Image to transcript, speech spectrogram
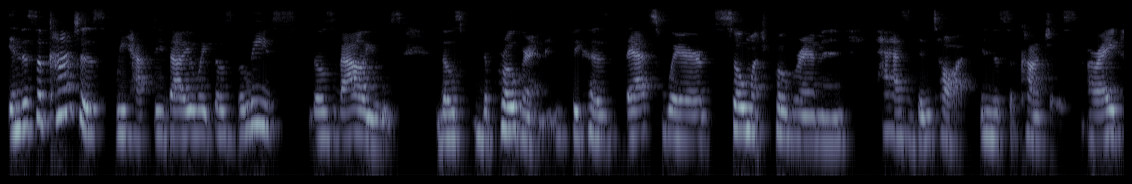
in the subconscious we have to evaluate those beliefs those values those the programming because that's where so much programming has been taught in the subconscious all right?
